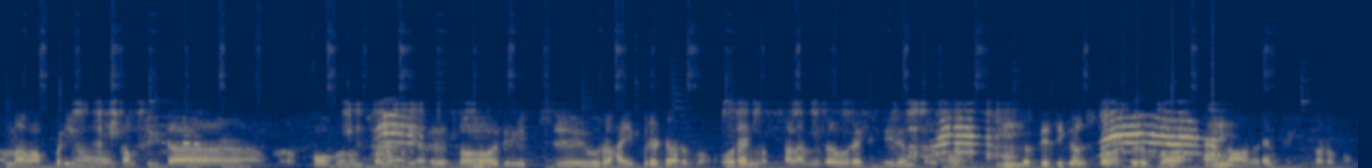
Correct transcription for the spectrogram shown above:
நம்ம அப்படியும் கம்ப்ளீட்டா போகணும்னு சொல்ல முடியாது. ஸோ இது இட்ஸ் ஒரு ஹைபிரிட்டா இருக்கும். ஒரு ரெண்டும் கலந்த ஒரு எக்ஸ்பீரியன்ஸ் இருக்கும். ஸோ பிசிக்கல் ஸ்டோர்ஸ் இருக்கும். அண்ட் ஆன்லைன் ஸ்டோர் இருக்கும்.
